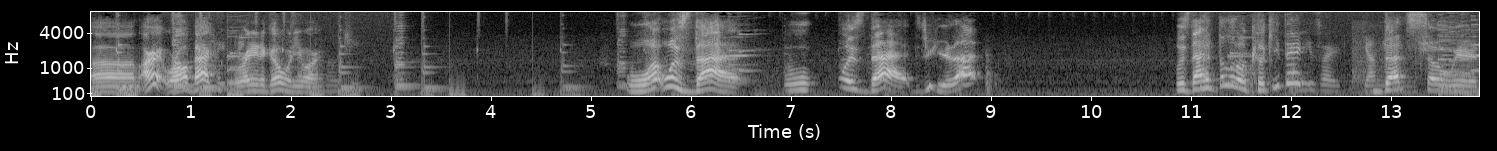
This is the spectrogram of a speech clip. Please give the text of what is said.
Um, all right, we're all back. We're ready to go when you are. What was that? What was that? Did you hear that? Was that the little cookie thing? These are young. That's so weird.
